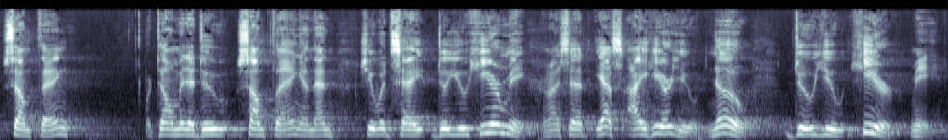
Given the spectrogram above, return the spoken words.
something or tell me to do something, and then she would say, Do you hear me? And I said, Yes, I hear you. No, do you hear me?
